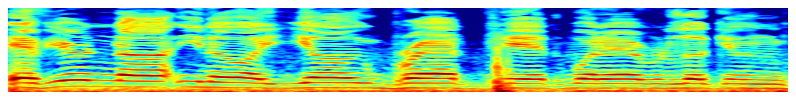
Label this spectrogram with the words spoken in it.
If you're not, you know, a young Brad Pitt, whatever looking,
